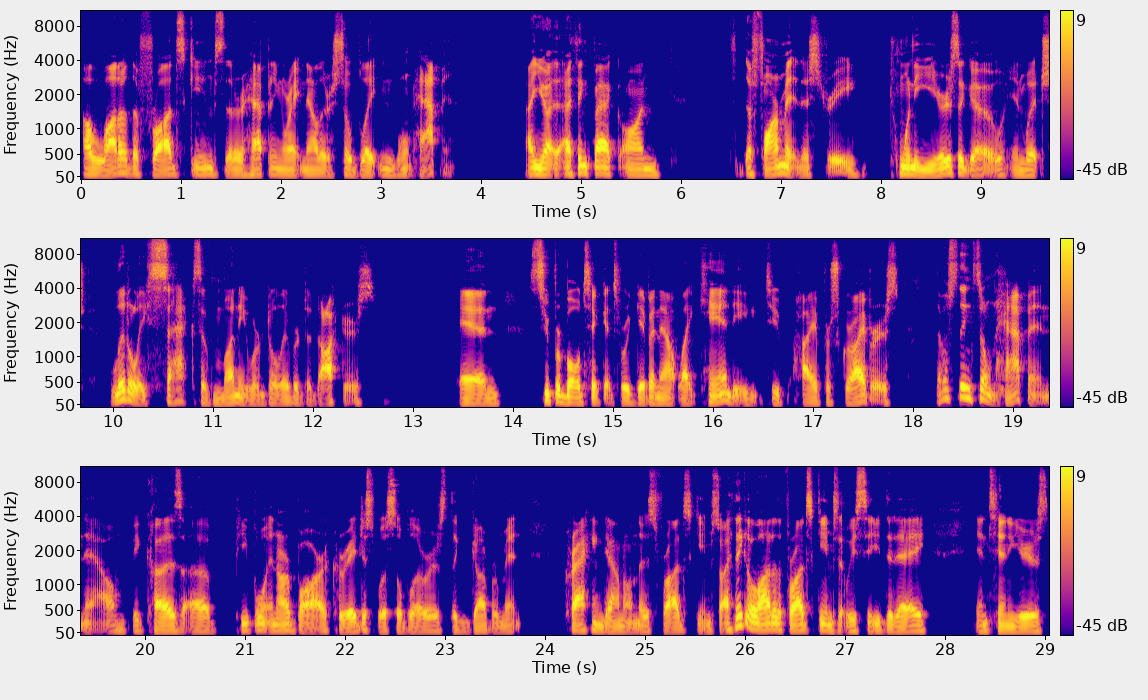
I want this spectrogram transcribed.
a lot of the fraud schemes that are happening right now that are so blatant won't happen. I, you know, I think back on the pharma industry 20 years ago, in which literally sacks of money were delivered to doctors, and Super Bowl tickets were given out like candy to high prescribers. Those things don't happen now because of people in our bar, courageous whistleblowers, the government cracking down on those fraud schemes. So I think a lot of the fraud schemes that we see today in 10 years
